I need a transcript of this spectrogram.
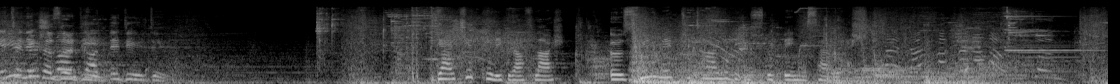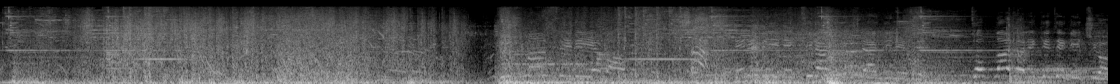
Yetenek hazır değil. katledildi. Gerçek kaligraflar özgün ve tutarlı bir üslup benimserler. Düşman seriye bağlı. Denemeyle tren. Toplar harekete geçiyor.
